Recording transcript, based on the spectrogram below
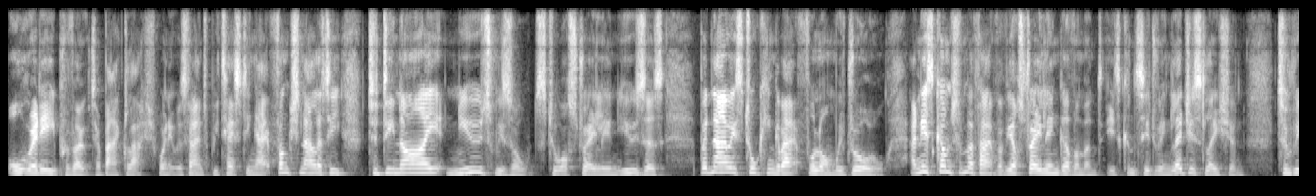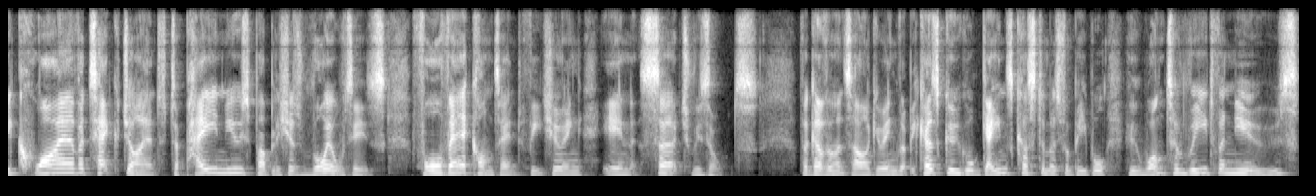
already provoked a backlash when it was found to be testing out functionality to deny news results to Australian users, but now it's talking about full on withdrawal. And this comes from the fact that the Australian government is considering legislation to require the tech giant to pay news publishers royalties for their content featuring in search results. The government's arguing that because Google gains customers from people who want to read the news,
